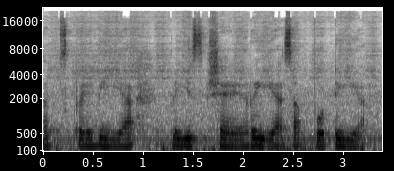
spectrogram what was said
സബ്സ്ക്രൈബ് ചെയ്യുക. പ്ലീസ് ഷെയർ ചെയ്യുക സപ്പോർട്ട് ചെയ്യുക.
